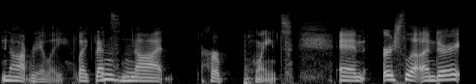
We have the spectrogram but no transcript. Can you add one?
not really. Like, that's mm-hmm. not her point. And Ursula Under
